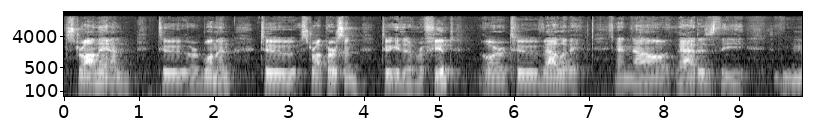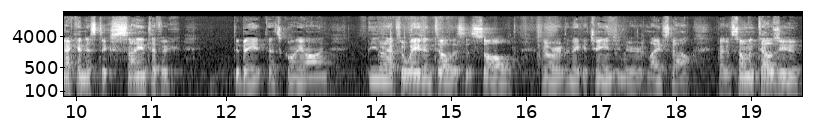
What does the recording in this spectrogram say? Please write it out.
straw man to or woman to straw person to either refute or to validate. And now that is the mechanistic scientific debate that's going on. But you don't have to wait until this is solved in order to make a change in your lifestyle. But if someone tells you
